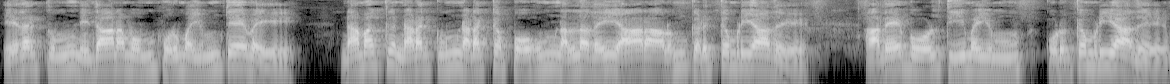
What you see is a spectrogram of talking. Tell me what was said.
எதற்கும் நிதானமும் பொறுமையும் தேவை. நமக்கு நடக்கும் நடக்கப் போகும் நல்லதை யாராலும் கெடுக்க முடியாது. அதேபோல் தீமையும் கொடுக்க முடியாது.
